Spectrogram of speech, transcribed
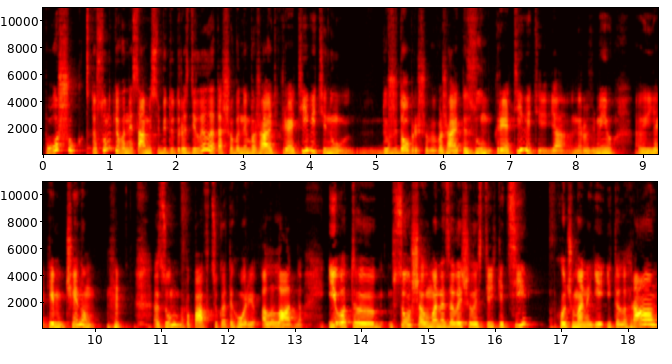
пошук. Стосунки вони самі собі тут розділили, те, що вони вважають креативіті. Ну, дуже добре, що ви вважаєте Zoom креативіті. Я не розумію, е, яким чином Zoom попав в цю категорію. Але ладно. І от е, в social у мене залишились тільки ці, хоч у мене є і Telegram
